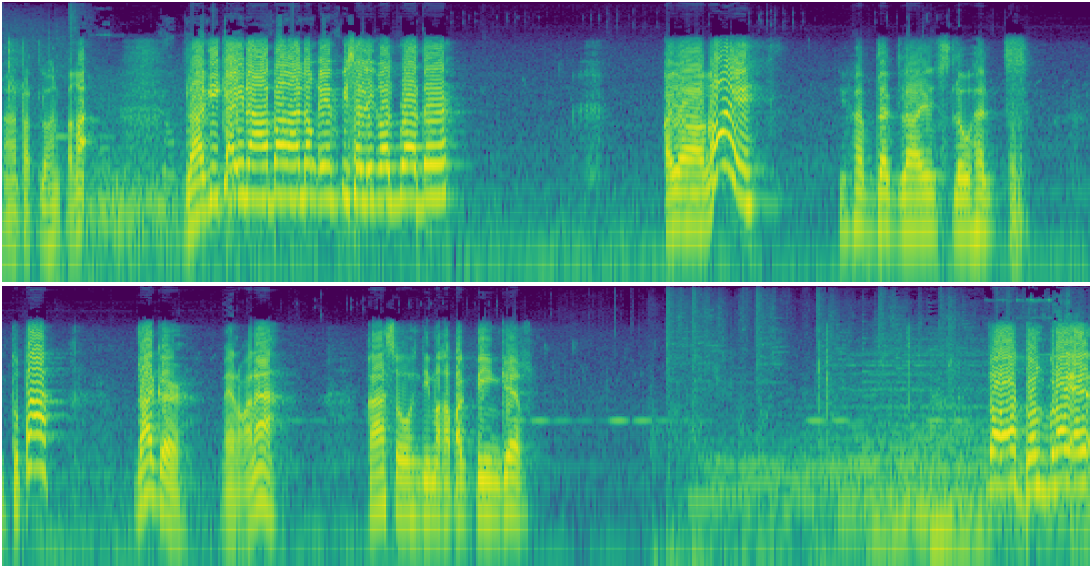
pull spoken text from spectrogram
Ah, Natatlohan pa nga. Lagi ka inaabangan ng NP sa likod, brother. Kaya nga eh. You have Dag Lion slow hands. Ito pa. Dagger. Meron ka na. Kaso, hindi makapag-finger. No, don't buy, eh,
